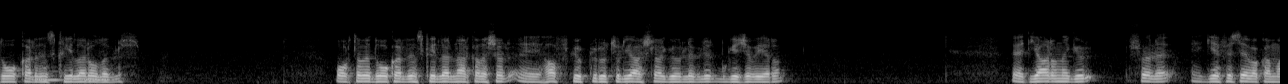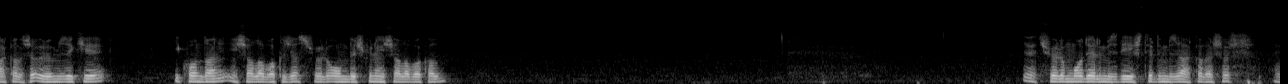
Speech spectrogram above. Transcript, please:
Doğu Karadeniz kıyıları olabilir. Orta ve Doğu Karadeniz kıyılarında arkadaşlar e, hafif gök gürültülü yağışlar görülebilir bu gece ve yarın. Evet yarına gör şöyle e, GFS'ye bakalım arkadaşlar. Önümüzdeki ikondan inşallah bakacağız. Şöyle 15 güne inşallah bakalım. Evet şöyle modelimizi değiştirdiğimizde arkadaşlar e,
